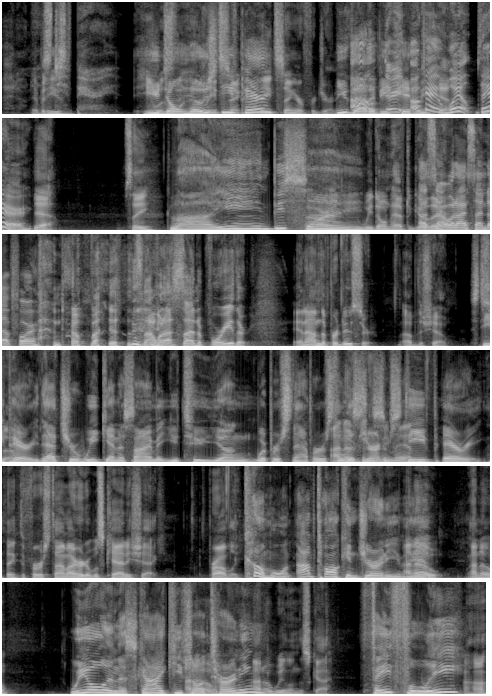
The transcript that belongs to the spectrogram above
I don't know yeah, but he's Perry. he You don't know Steve sing- Perry? Lead singer for Journey. You got to Oh, be there- kidding okay, me. Yeah. well, there. yeah. See. Lying beside. right. We don't have to go That's there. not what I signed up for. no, but it's not what I signed up for either. And I'm the producer of the show. Steve So, Perry, that's your weekend assignment, you two young whippersnappers, I know listen to some man. Steve Perry. I think the first time I heard it was Caddyshack. Probably. Come on, I'm talking Journey, man. I know. I know. Wheel in the sky keeps on turning I know Wheel in the Sky. faithfully. Uh huh.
